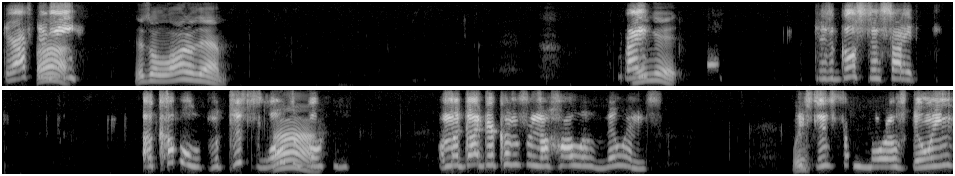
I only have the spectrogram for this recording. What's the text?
They're after Ah. me. There's a lot of them. Right? Dang it. There's a ghost inside. A couple, just loads Ah. of ghosts. Oh my god, they're coming from the Hall of Villains. Wait. Is this from Morro's doing?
